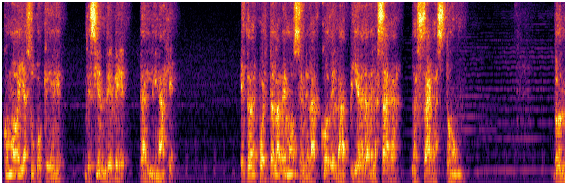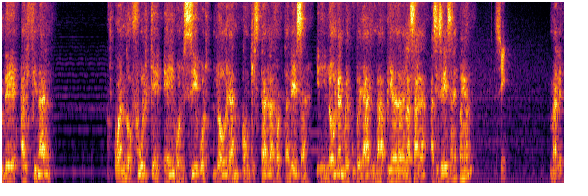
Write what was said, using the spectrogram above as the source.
¿cómo ella supo que desciende de tal linaje? Esta respuesta la vemos en el arco de la piedra de la saga, la saga Stone, donde al final, cuando Fulke, Eivor y Sigurd logran conquistar la fortaleza y logran recuperar la piedra de la saga, ¿así se dice en español? Sí. Vale.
